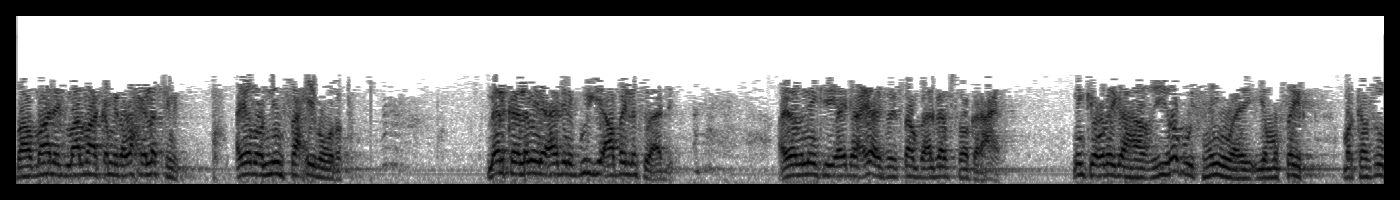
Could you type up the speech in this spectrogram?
Baa maalin maalmaha ka mid a waxay la timid ayadoo nin saaxiiba wadato meel kale lamayna aadina gurigii aabbay la soo aaday. Ayadoo ninkii ay dhinacyo haystaan ba albaabka soo garaaceen. Ninkii odayga ahaa kiiro buu ishayn waayey iyo masayr. Markaasuu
